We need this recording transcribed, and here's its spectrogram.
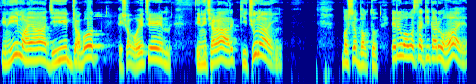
তিনি মায়া, জীব, জগৎ, এসব হয়েছেন। তিনি ছাড়া আর কিছু নাই। বৈষ্ণব ভক্ত, এরূপ অবস্থা কি কারও হয়?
